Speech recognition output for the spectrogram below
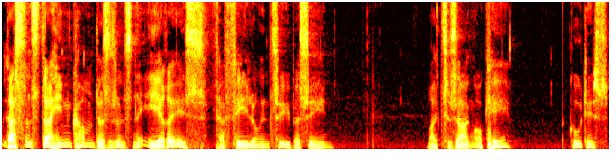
Lass uns dahin kommen, dass es uns eine Ehre ist, Verfehlungen zu übersehen. Mal zu sagen, okay, gut ist.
